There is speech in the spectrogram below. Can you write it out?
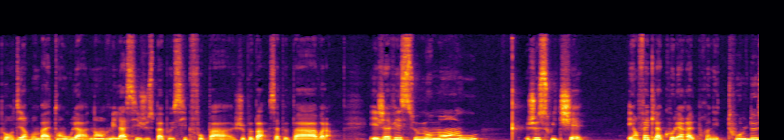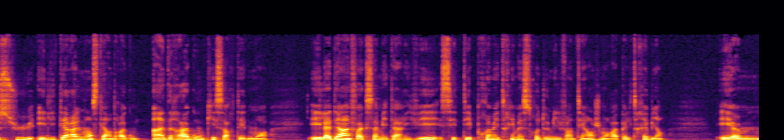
pour dire bon bah attends oula non mais là c'est juste pas possible faut pas je peux pas ça peut pas voilà. Et j'avais ce moment où je switchais et en fait la colère elle prenait tout le dessus et littéralement c'était un dragon un dragon qui sortait de moi. Et la dernière fois que ça m'est arrivé c'était premier trimestre 2021 je m'en rappelle très bien et, euh,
